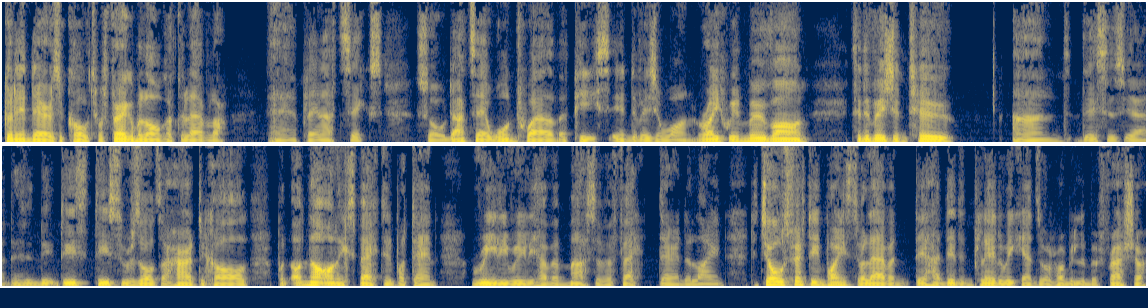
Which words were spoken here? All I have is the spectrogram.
got in there as a coach. But Fergal Malone got the leveler uh, playing at six. So that's a uh, 112 apiece in Division 1. Right, we move on to Division 2 and this is yeah this is, these these results are hard to call but not unexpected but then really really have a massive effect there in the line the joes 15 points to 11 they had didn't play the weekend so were probably a little bit fresher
